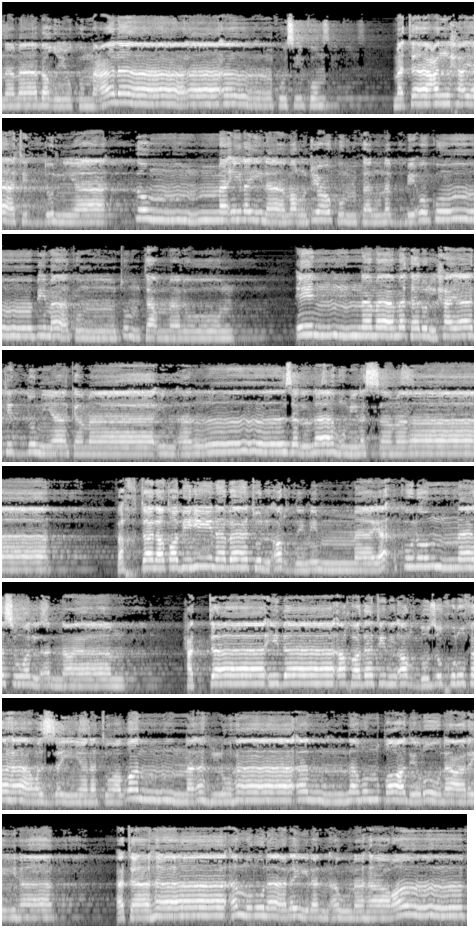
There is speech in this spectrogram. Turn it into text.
إنما بغيكم على أنفسكم متاع الحياة الدنيا ثم إلينا مرجعكم فننبئكم بما كنتم تعملون إنما مثل الحياة الدنيا كما ان أنزلناه من السماء فاختلط به نبات الأرض مما يأكل الناس والأنعام حتى إذا أخذت الأرض زخرفها وزينت وظن أهلها أنهم قادرون عليها. أتاها أمرنا ليلا أو نهارا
